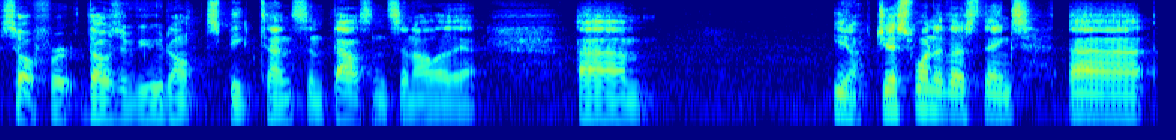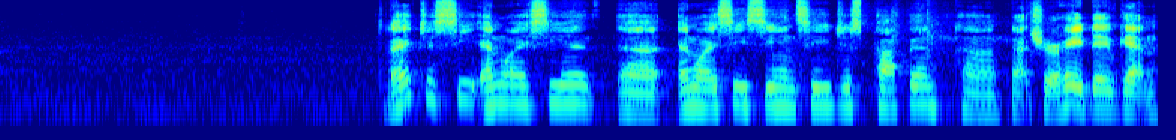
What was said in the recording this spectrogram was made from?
so for those of you who don't speak tenths and thousandths and all of that, um, you know, just one of those things. Uh, did I just see NYC uh, NYC CNC just pop in? Uh, not sure. Hey, Dave Gettin.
